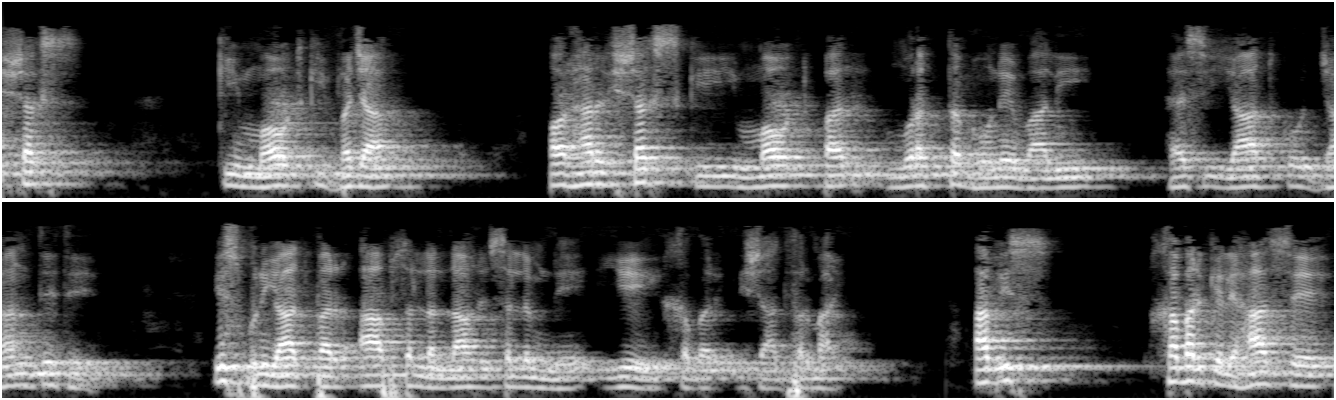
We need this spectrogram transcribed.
شخص کی موت کی وجہ اور ہر شخص کی موت پر مرتب ہونے والی حیثیات کو جانتے تھے۔ اس بنیاد پر آپ صلی اللہ علیہ وسلم نے یہ خبر اشاد فرمائی۔ اب اس خبر کے لحاظ سے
